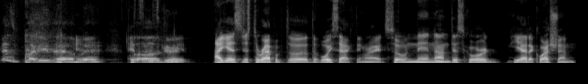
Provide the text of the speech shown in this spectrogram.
That's funny Yeah. man. It's, Oh, it's great. I guess just to wrap up the the voice acting, right? So Nin on Discord, he had a question,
